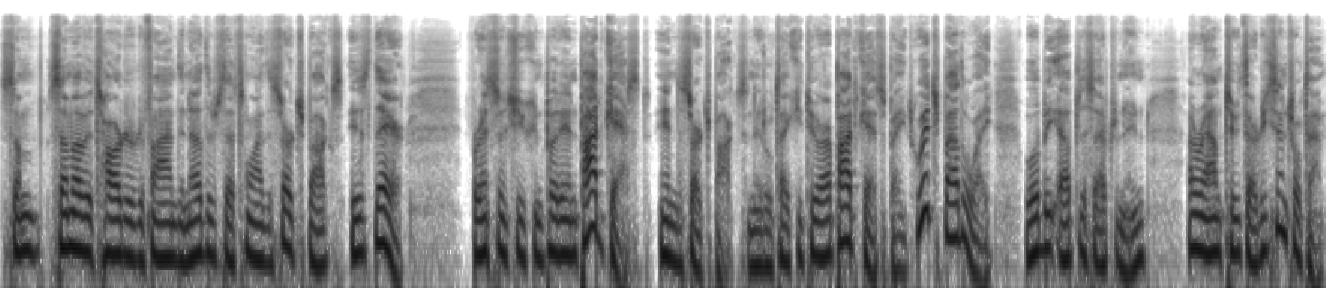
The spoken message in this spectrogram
Some some of it's harder to find than others. That's why the search box is there. For instance, you can put in podcast in the search box and it'll take you to our podcast page, which by the way, will be up this afternoon around 2:30 Central Time.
